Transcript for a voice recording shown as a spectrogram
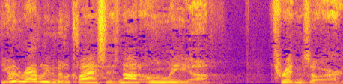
the unraveling of the middle class is not only uh, threatens our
